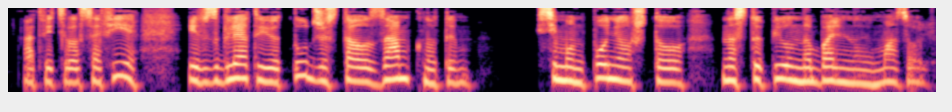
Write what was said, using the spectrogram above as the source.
— ответила София, и взгляд ее тут же стал замкнутым. Симон понял, что наступил на больную мозоль.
